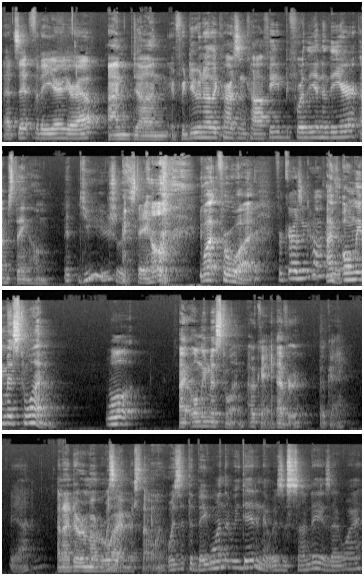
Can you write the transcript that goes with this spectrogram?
That's it for the year. You're out. I'm done. If we do another Cars and Coffee before the end of the year, I'm staying home. You usually stay home What for what? for cars and coffee. I've only missed one. well, I only missed one okay, ever, okay, yeah. and I don't remember Was why I missed that one. Was it the big one that we did, and it was a Sunday? Is that why?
